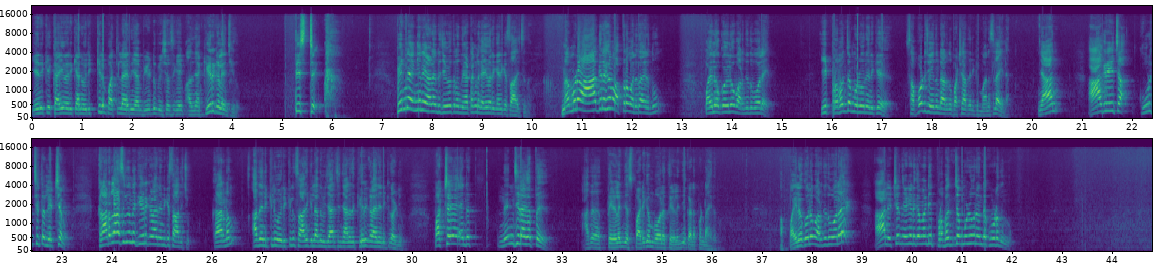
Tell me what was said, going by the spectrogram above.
എനിക്ക് കൈവരിക്കാൻ ഒരിക്കലും പറ്റില്ല എന്ന് ഞാൻ വീണ്ടും വിശ്വസിക്കുകയും അത് ഞാൻ കീറിക്കളയുകയും ചെയ്തു. ടിസ്റ്റ് പിന്നെ എങ്ങനെയാണ് എന്റെ ജീവിതത്തിലെ നേട്ടങ്ങൾ കൈവരിക്കാൻ എനിക്ക് സാധിച്ചത്? നമ്മുടെ ആഗ്രഹം അത്ര വലുതായിരുന്നു. പൈലോ കൊയിലോ പറഞ്ഞതുപോലെ ഈ പ്രപഞ്ചം മുഴുവൻ എനിക്ക് സപ്പോർട്ട് ചെയ്യുന്നുണ്ടായിരുന്നു പക്ഷേ അതെനിക്ക് മനസ്സിലായില്ല. ഞാൻ ആഗ്രഹിച്ച കുറിച്ചിട്ട ലക്ഷ്യം കടലാസിൽ നിന്ന് കീറിക്കളയാൻ എനിക്ക് സാധിച്ചു. കാരണം അതെനിക്കും ഒരിക്കലും സാധിക്കില്ല എന്ന് വിചാരിച്ച് ഞാനത് കീറിക്കളയാൻ എനിക്ക് കഴിഞ്ഞു. പക്ഷേ എന്റെ നെഞ്ചിനകത്ത് അത് തെളിഞ്ഞ് സ്ഫടികം പോലെ തെളിഞ്ഞ് കിടപ്പുണ്ടായിരുന്നു. പൈലോക്കോലോ പറഞ്ഞതുപോലെ ആ ലക്ഷ്യം നേടിയെടുക്കാൻ വേണ്ടി പ്രപഞ്ചം മുഴുവൻ എന്റെ കൂടെ നിന്നു.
